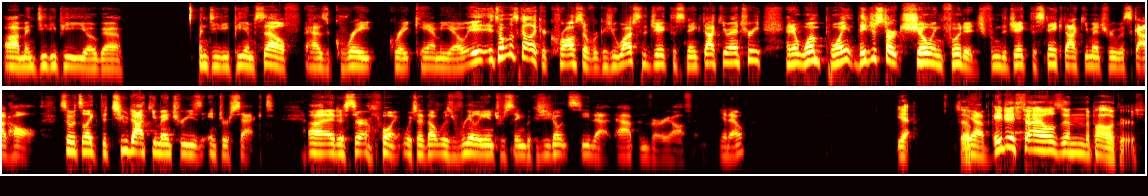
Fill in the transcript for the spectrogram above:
Um, and DDP Yoga and DDP himself has great, great cameo. It, it's almost got like a crossover because you watch the Jake the Snake documentary, and at one point they just start showing footage from the Jake the Snake documentary with Scott Hall. So it's like the two documentaries intersect uh, at a certain point, which I thought was really interesting because you don't see that happen very often. You know? So yeah. AJ Styles and Apollo Crews.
